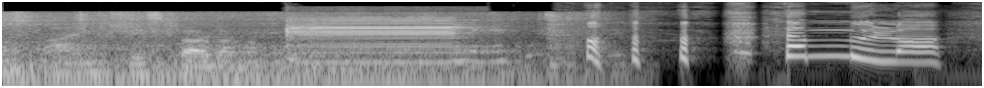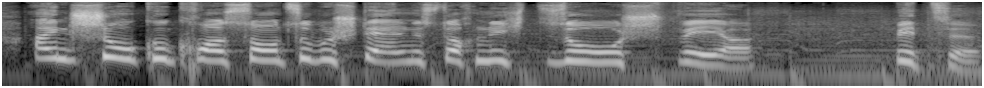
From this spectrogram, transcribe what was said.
und einen Cheeseburger noch. Müller, ein Schokocroissant zu bestellen ist doch nicht so schwer. Bitte,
